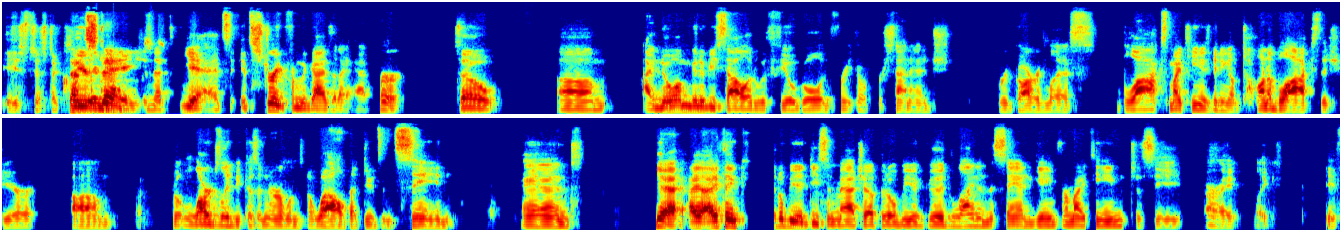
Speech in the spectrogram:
is just a clear stings. indication that yeah, it's it's straight from the guys that I have hurt. So um, I know I'm going to be solid with field goal and free throw percentage, regardless. Blocks, my team is getting a ton of blocks this year, um, but largely because of Nerlens Noel. That dude's insane. And yeah, I, I think it'll be a decent matchup. It'll be a good line in the sand game for my team to see. All right, like if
